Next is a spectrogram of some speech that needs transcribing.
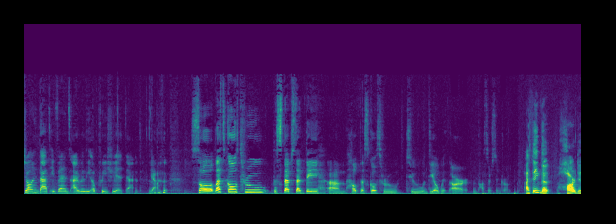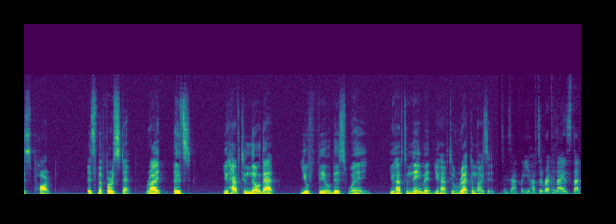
joined that event, I really appreciate that. Yeah. So let's go through the steps that they um, helped us go through to deal with our imposter syndrome. I think the hardest part is the first step, right? It's you have to know that you feel this way. You have to name it, you have to recognize it. Exactly. You have to recognize that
